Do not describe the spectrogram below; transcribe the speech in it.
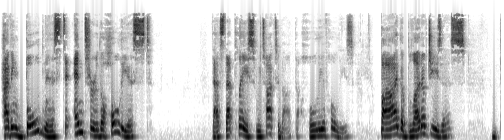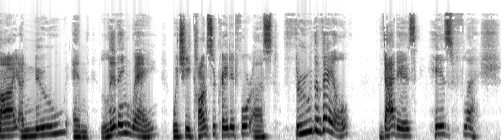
having boldness to enter the holiest, that's that place we talked about, the Holy of Holies, by the blood of Jesus, by a new and living way which he consecrated for us through the veil, that is his flesh.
